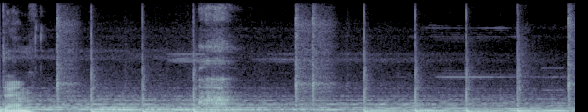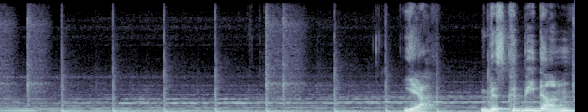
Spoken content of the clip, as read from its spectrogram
damn. Yeah, this could be done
